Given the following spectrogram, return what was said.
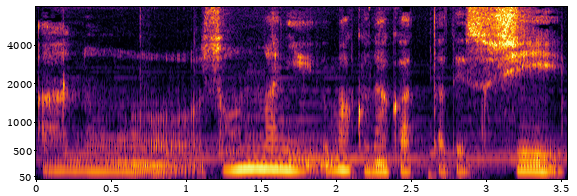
あのそんなにうまくなかったですし、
